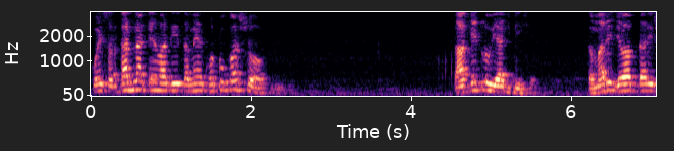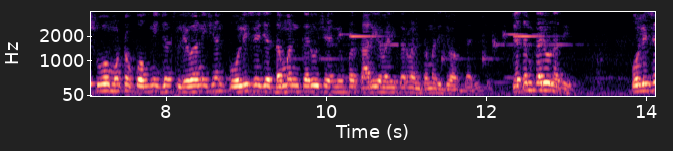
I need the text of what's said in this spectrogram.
કોઈ સરકારના કહેવાથી તમે ખોટું કરશો? આ કેટલું વ્યાજબી છે? તમારી જવાબદારી સુઓ મોટો કોગ્નિઝન્સ લેવાની છે અને પોલીસે જે દમન કર્યું છે એની ઉપર કાર્યવાહી કરવાની તમારી જવાબદારી છે. જે તમે કર્યું નથી. પોલીસે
